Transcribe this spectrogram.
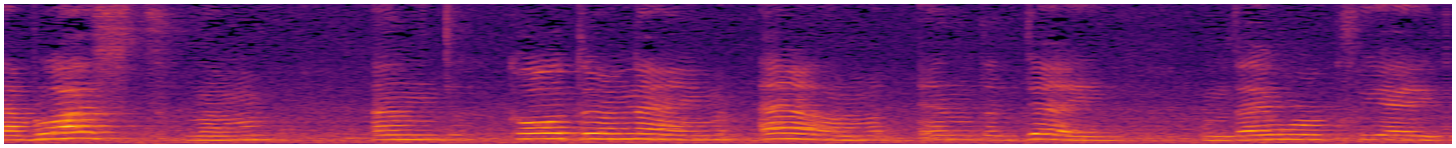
and blessed them, and called their name Adam in the day when they were created.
